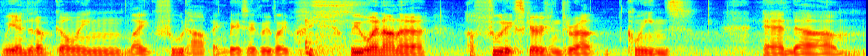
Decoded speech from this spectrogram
we ended up going like food hopping, basically. Like we, we went on a a food excursion throughout Queens, and um,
